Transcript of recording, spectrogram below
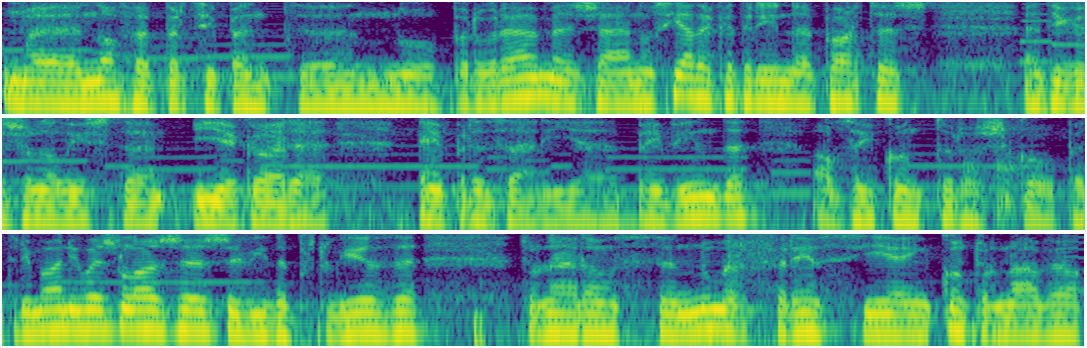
Uma nova participante no programa, já anunciada, Catarina Portas, antiga jornalista e agora empresária. Bem-vinda aos encontros com o património. As lojas A Vida Portuguesa tornaram-se numa referência incontornável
